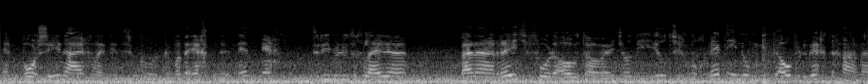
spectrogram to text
en bos in eigenlijk. Het is wat echt, net echt drie minuten geleden bijna een reetje voor de auto, weet je wel. Die hield zich nog net in om niet over de weg te gaan. Uh,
